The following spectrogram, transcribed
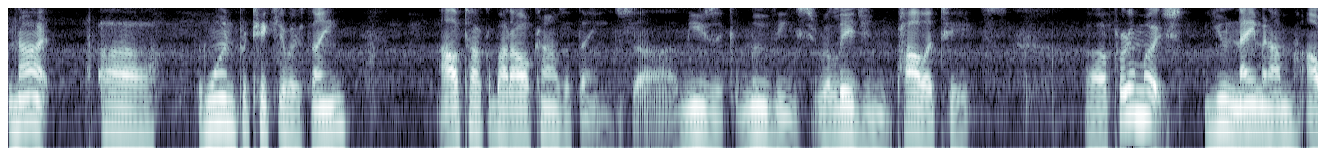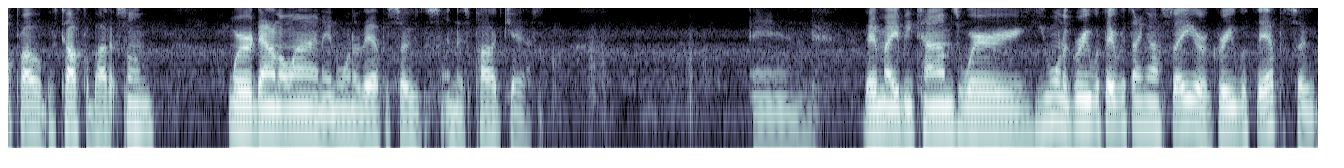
not uh, one particular thing. I'll talk about all kinds of things uh, music, movies, religion, politics. Uh, pretty much you name it, I'm, I'll probably talk about it somewhere down the line in one of the episodes in this podcast. And there may be times where you won't agree with everything I say or agree with the episode.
